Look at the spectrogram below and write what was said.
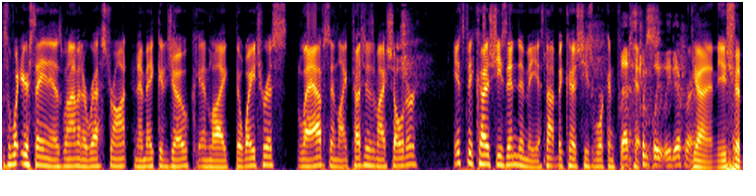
So what you're saying is when I'm in a restaurant and I make a joke and like the waitress laughs and like touches my shoulder, it's because she's into me. It's not because she's working for That's tips. completely different. Yeah, and you should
